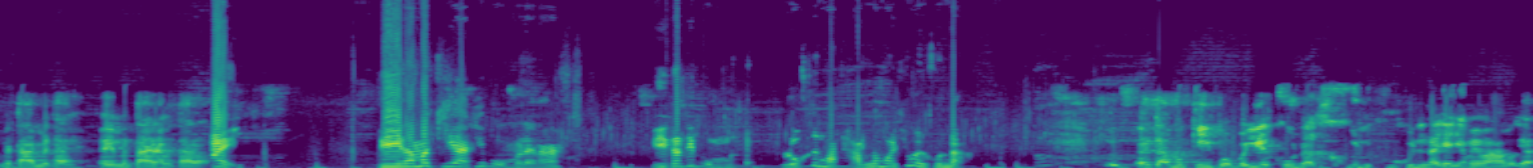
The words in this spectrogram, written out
ไม่ตายไม่ตายเอ้ยมันตายแล้วมันตายแล้วไม่ดีนะเมื่อกี้อะที่ผมอะไรนะดีนะที่ผมลุกขึ้นมาทันแล้วมาช่วยคุณอะ เอ้ยแต่เมื่อกี้ผมไม่เรียกคุณอะคุณคุณคุณน่าจะยังไม่มาเมื่อกี้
